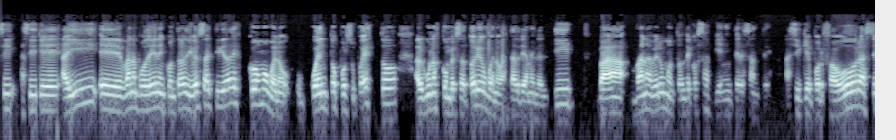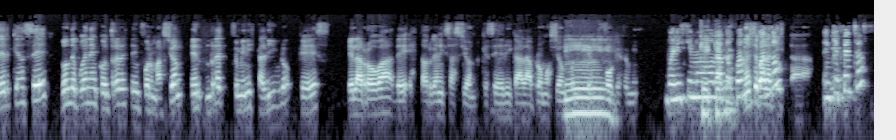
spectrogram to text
Sí, así que ahí eh, van a poder encontrar diversas actividades como, bueno, cuentos, por supuesto, algunos conversatorios, bueno, va a estar Diamel el Tit, va, van a ver un montón de cosas bien interesantes. Así que por favor acérquense, donde pueden encontrar esta información en Red Feminista Libro, que es el arroba de esta organización que se dedica a la promoción con Mm. este enfoque feminista. buenísimo ¿Qué- qué- dato. ¿Cuándo? ¿Cuándo? ¿En qué fechas?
